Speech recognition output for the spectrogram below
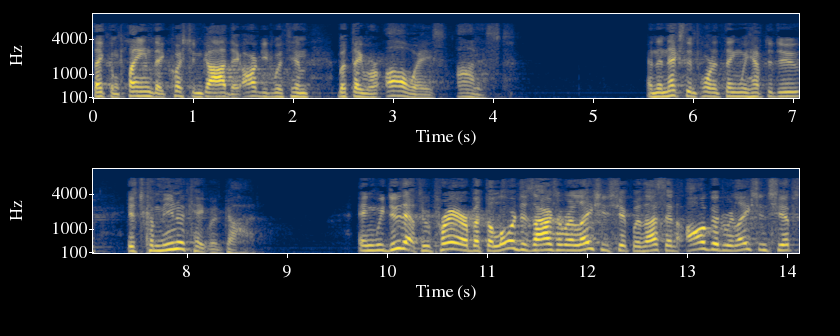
They complained, they questioned God, they argued with Him, but they were always honest. And the next important thing we have to do is communicate with God. And we do that through prayer, but the Lord desires a relationship with us, and all good relationships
